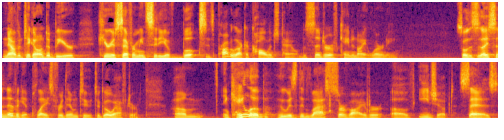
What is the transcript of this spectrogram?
now they're taken on Debir. Kiriath Sefer means city of books. It's probably like a college town, the center of Canaanite learning. So this is a significant place for them to, to go after. Um, and Caleb, who is the last survivor of Egypt, says,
